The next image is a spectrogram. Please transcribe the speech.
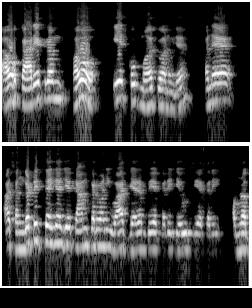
આવો કાર્યક્રમ થવો એ જ ખૂબ મહત્વનું છે. અને આ સંગઠિત થઈને જે કામ કરવાની વાત જયરામભાઈએ કરી દેવુસિંહે કરી હમણાં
